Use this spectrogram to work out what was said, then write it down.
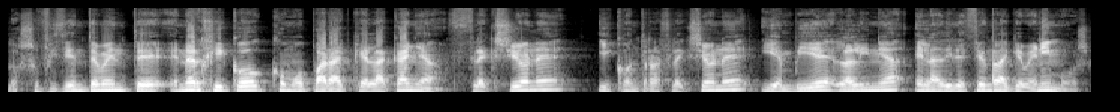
lo suficientemente enérgico como para que la caña flexione y contraflexione y envíe la línea en la dirección a la que venimos.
